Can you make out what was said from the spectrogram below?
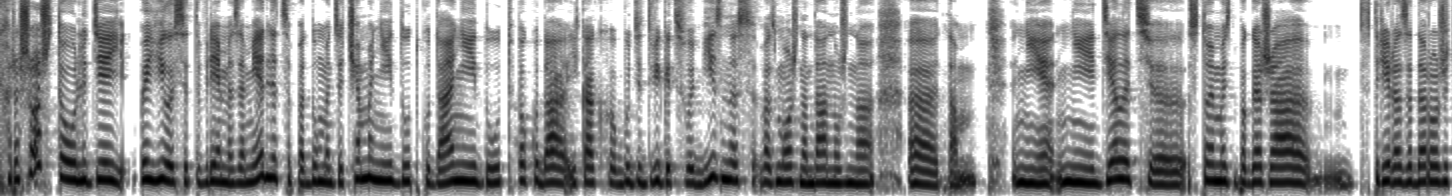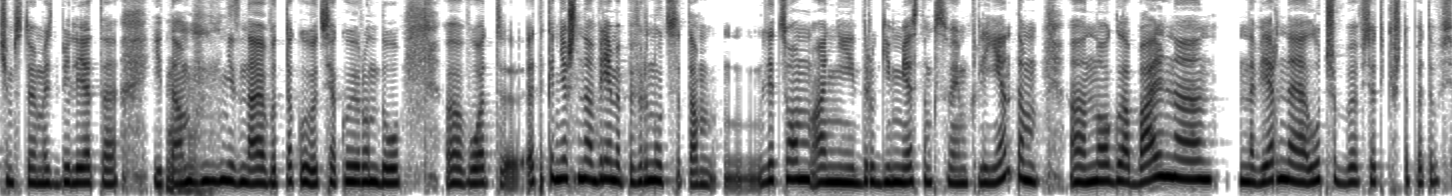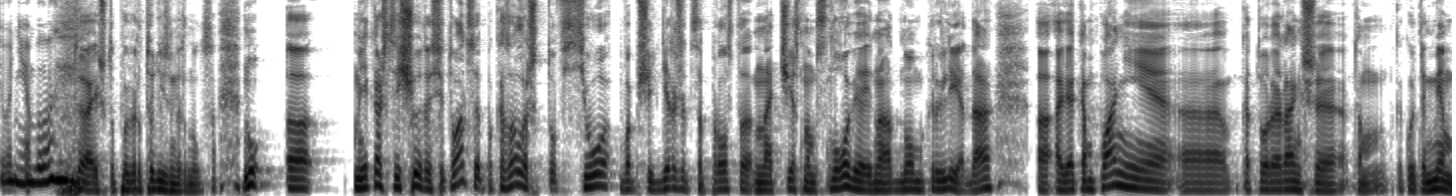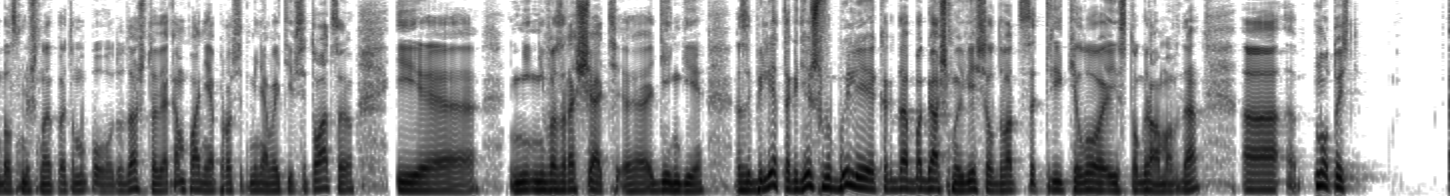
Хорошо, что у людей появилось это время замедлиться, подумать, зачем они идут, куда они идут, то куда и как будет двигать свой бизнес. Возможно, да, нужно э, там не, не делать э, стоимость багажа в три раза дороже, чем стоимость билета, и там, не знаю, вот такую вот всякую ерунду. Э, вот. Это, конечно, время повернуться там лицом, а не другим местом к своим клиентам, э, но глобально наверное, лучше бы все-таки, чтобы этого всего не было. Да, и чтобы овертуризм вернулся. Ну, э, мне кажется, еще эта ситуация показала, что все вообще держится просто на честном слове и на одном крыле, да. А авиакомпании, э, которые раньше, там какой-то мем был смешной по этому поводу, да, что авиакомпания просит меня войти в ситуацию и э, не, не возвращать э, деньги за билет. А где же вы были, когда багаж мой весил 23 кило и 100 граммов, да? А, ну, то есть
